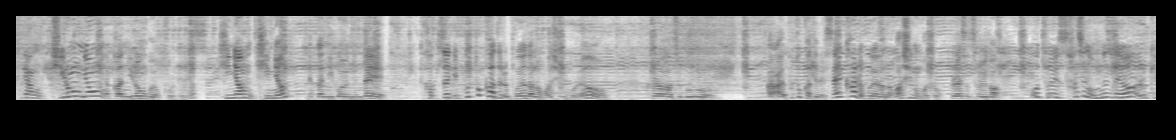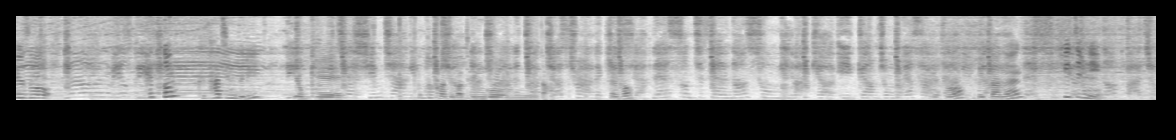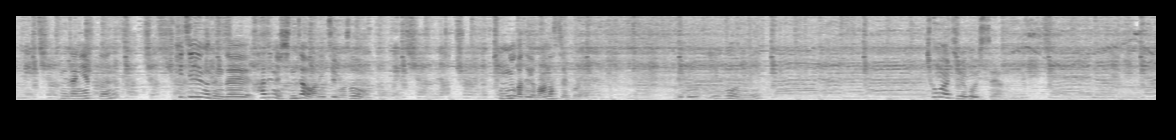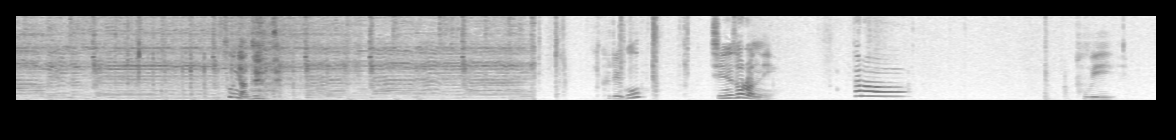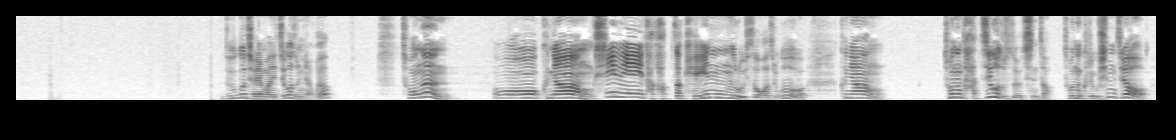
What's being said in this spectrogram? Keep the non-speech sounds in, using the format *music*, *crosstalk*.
그냥 기록용 약간 이런 거였거든요. 기념 기념 약간 이거였는데 갑자기 포토카드를 보내달라고 하시는 거예요. 그래가지고 아, 아 포토카드를 셀카를 보내달라고 하시는 거죠. 그래서 저희가 어 저희 사진 없는데요 이렇게 해서 했던 그 사진들이 이렇게 포토카드가 된 겁니다. 그래서 그래서 일단은 희진이 굉장히 예쁜 희진이는 근데 사진을 진짜 많이 찍어서 종류가 되게 많았을 거예요. 그리고 이브 언니 총을 들고 있어요. 손이 안 되는데. 그리고 진솔 언니. 따라. 부위. 누구 제일 많이 찍어줬냐고요? 저는 어 그냥 씬이 다 각자 개인으로 있어가지고 그냥 저는 다 찍어줬어요 진짜. 저는 그리고 심지어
